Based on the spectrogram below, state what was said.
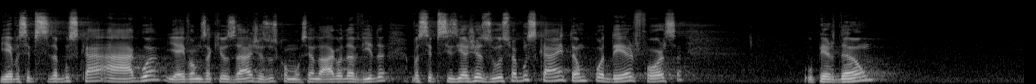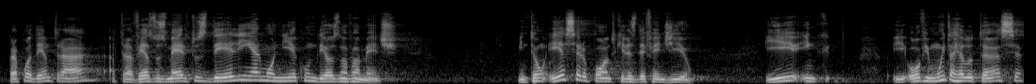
E aí você precisa buscar a água, e aí vamos aqui usar Jesus como sendo a água da vida, você precisa ir a Jesus para buscar, então, poder, força, o perdão, para poder entrar, através dos méritos dele, em harmonia com Deus novamente. Então, esse era o ponto que eles defendiam. E e houve muita relutância.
